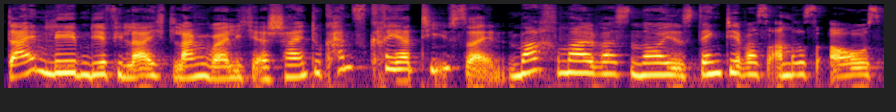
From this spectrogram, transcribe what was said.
dein Leben dir vielleicht langweilig erscheint. Du kannst kreativ sein. Mach mal was Neues. Denk dir was anderes aus.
